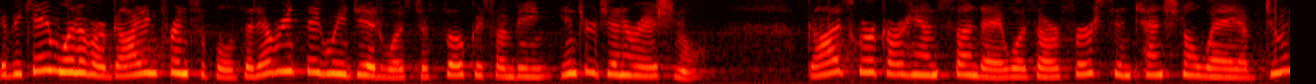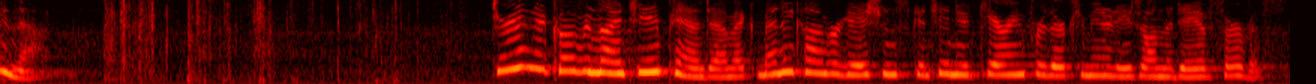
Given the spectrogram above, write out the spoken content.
It became one of our guiding principles that everything we did was to focus on being intergenerational. God's Work Our Hands Sunday was our first intentional way of doing that. During the COVID 19 pandemic, many congregations continued caring for their communities on the day of service.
